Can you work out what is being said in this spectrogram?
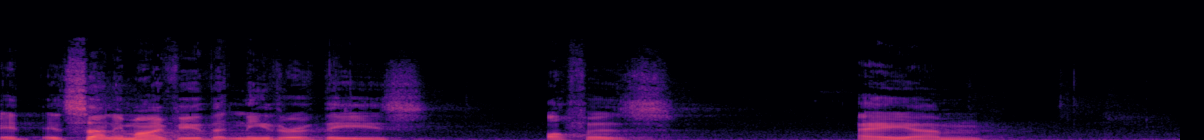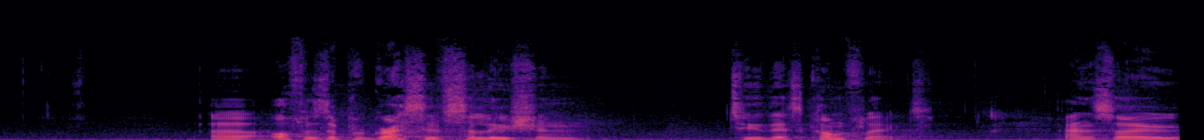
it, it's certainly my view that neither of these offers a, um, uh, offers a progressive solution to this conflict. And so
